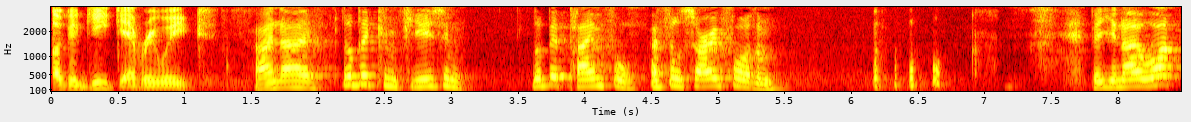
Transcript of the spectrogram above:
hug a geek every week. I know. A little bit confusing, a little bit painful. I feel sorry for them. But you know what?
